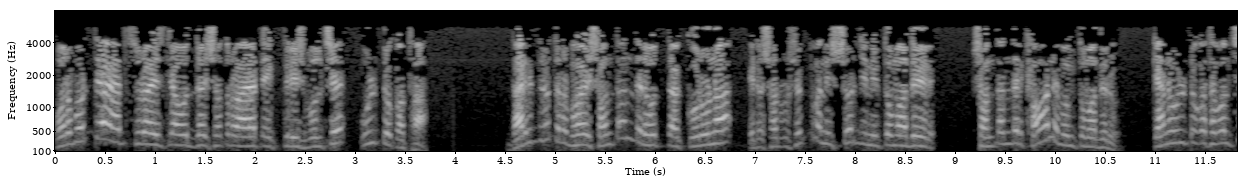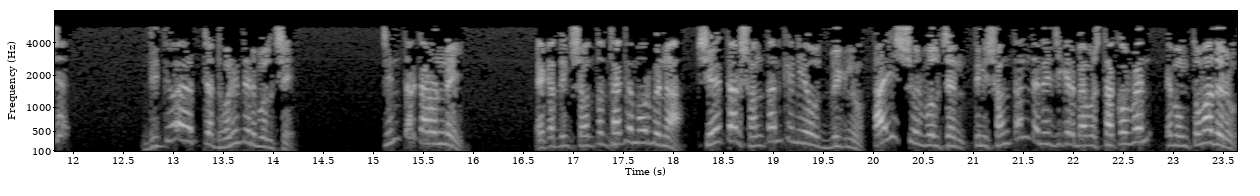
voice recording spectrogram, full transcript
পরবর্তী আয়াত সুরা ইসরা অধ্যায় সতেরো, আয়াত একত্রিশ বলছে, উল্টো কথা। দারিদ্রতার ভয়ে সন্তানদের হত্যা করো না, এটা সর্বশক্তিমান ঈশ্বর, যিনি তোমাদের সন্তানদের খাওয়ান এবং তোমাদেরও। কেন উল্টো কথা বলছে? দ্বিতীয় আয়াতটা ধনীদের বলছে, চিন্তার কারণ নেই। একাধিক সন্তান থাকলে মরবে না। সে তার সন্তানকে নিয়ে উদ্বিগ্ন। তাই ঈশ্বর বলছেন, তিনি সন্তানদের রিজিকের ব্যবস্থা করবেন এবং তোমাদেরও।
